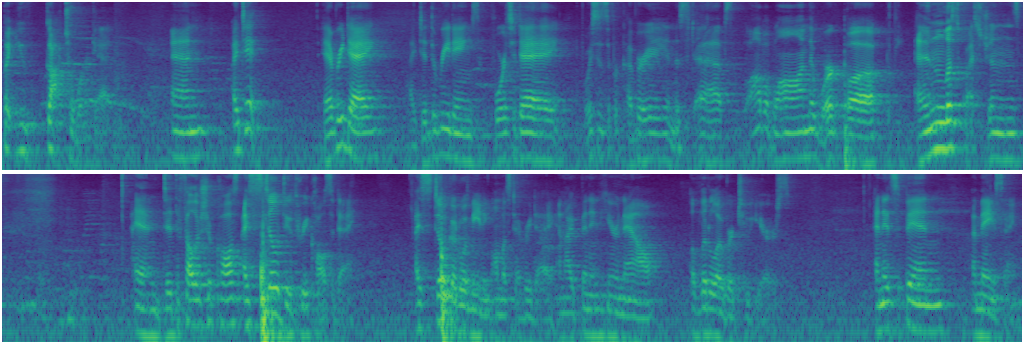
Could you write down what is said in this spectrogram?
But you've got to work it. And I did. Every day, I did the readings for today, Voices of Recovery, and the steps, blah, blah, blah, and the workbook, the endless questions, and did the fellowship calls. I still do three calls a day. I still go to a meeting almost every day, and I've been in here now a little over two years. And it's been amazing.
